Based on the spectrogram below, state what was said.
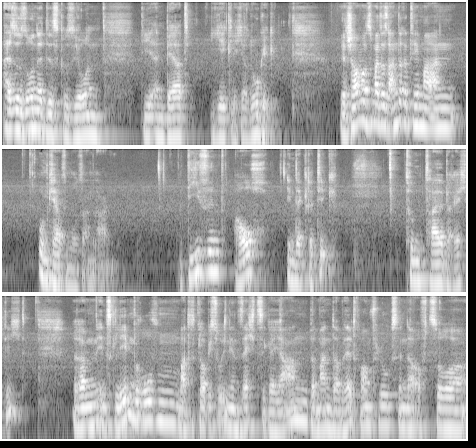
Also so eine Diskussion, die entbehrt jeglicher Logik. Jetzt schauen wir uns mal das andere Thema an, Umkehrosmoseanlagen die sind auch in der Kritik zum Teil berechtigt. Ähm, ins Leben gerufen war das, glaube ich, so in den 60er Jahren. Bemannter Weltraumflug sind da oft so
